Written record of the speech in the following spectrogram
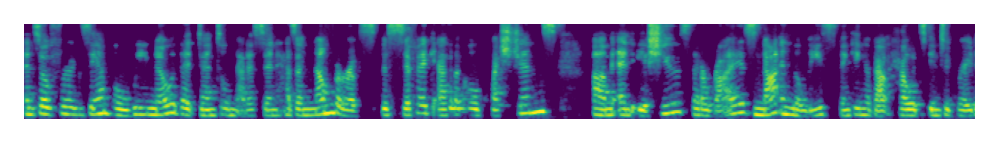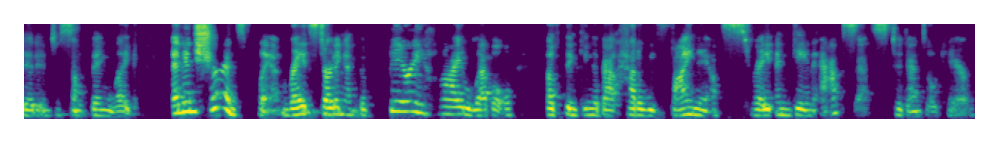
And so, for example, we know that dental medicine has a number of specific ethical questions um, and issues that arise, not in the least thinking about how it's integrated into something like an insurance plan, right? Starting at the very high level of thinking about how do we finance, right, and gain access to dental care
